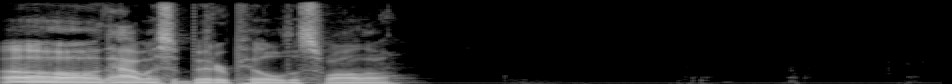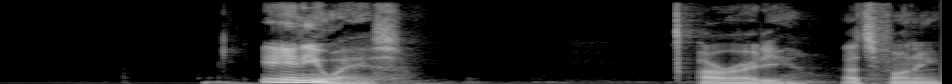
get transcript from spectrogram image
Oh, that was a bitter pill to swallow. Anyways, alrighty, that's funny.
